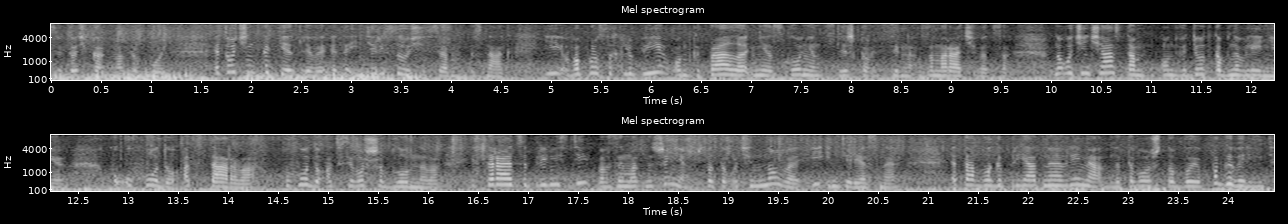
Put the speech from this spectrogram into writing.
цветочка на другой. Это очень кокетливый, это интересующийся знак. И в вопросах любви он, как правило, не склонен слишком сильно заморачиваться. Но очень часто он ведет к обновлению, к уходу от старого, к уходу от всего шаблонного и старается привнести во взаимоотношения что-то очень новое и интересное. Это благоприятное время для того, чтобы поговорить,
